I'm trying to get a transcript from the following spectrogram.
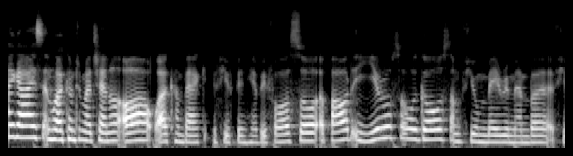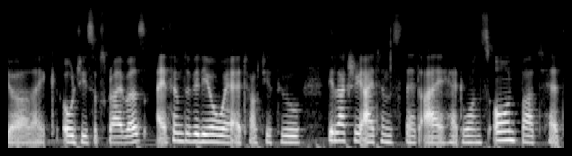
Hi guys and welcome to my channel or welcome back if you've been here before. So about a year or so ago, some of you may remember if you're like OG subscribers, I filmed a video where I talked you through the luxury items that I had once owned but had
